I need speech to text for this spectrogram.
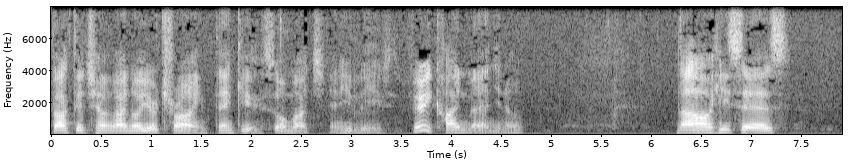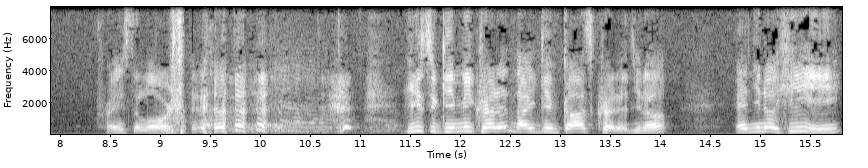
Dr. Chung, I know you're trying. Thank you so much. And he leaves. Very kind man, you know. Now he says, Praise the Lord. he used to give me credit, now he gives God's credit, you know. And you know, he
